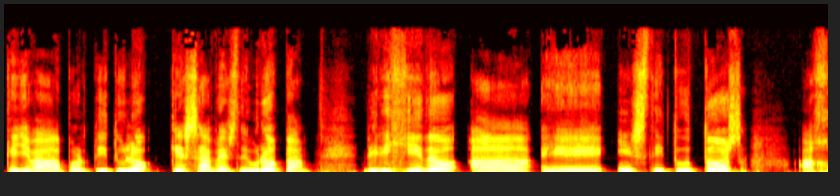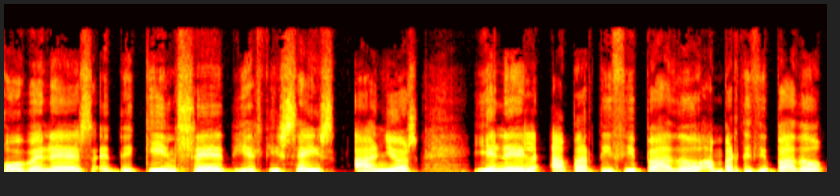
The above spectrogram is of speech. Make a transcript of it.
que llevaba por título ¿Qué sabes de Europa?, dirigido a eh, institutos a jóvenes de 15, 16 años y en él ha participado, han participado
